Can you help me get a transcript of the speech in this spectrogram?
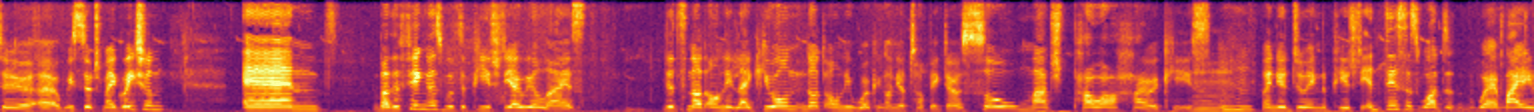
to uh, research migration. And but the thing is, with the PhD, I realized it's not only like you're on, not only working on your topic. There are so much power hierarchies Mm. Mm-hmm. when you're doing the PhD, and this is what where my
